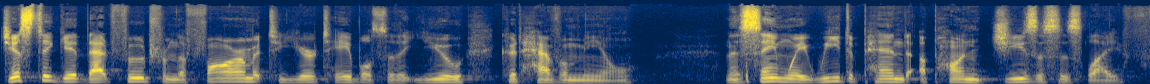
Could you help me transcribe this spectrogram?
just to get that food from the farm to your table so that you could have a meal. In the same way, we depend upon Jesus' life,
